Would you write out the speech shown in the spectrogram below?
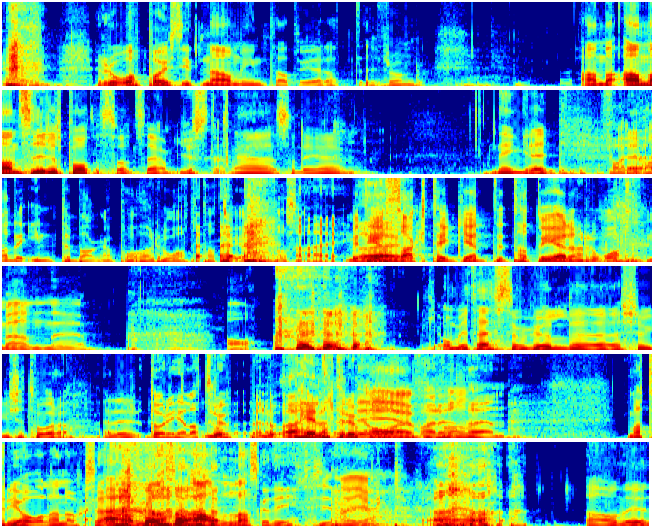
Råp har ju sitt namn intatuerat ifrån annan, annan Sirius-podd så att säga. Just det. Eh, så det, det är en grej. Fan jag Eh, hade inte bangat på att ha råp tatuerat alltså. Nej. Med det sagt tänker jag inte tatuera råp, men eh, ja. Om vi tar SM-guld eh, 2022 då? Eller Då är det hela truppen. lo- ja, hela truppen. Det är Ja, fan. varenda en. Materialen också. Alla, alla ska dit. Fina hjärt. Ja, ja det, är,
